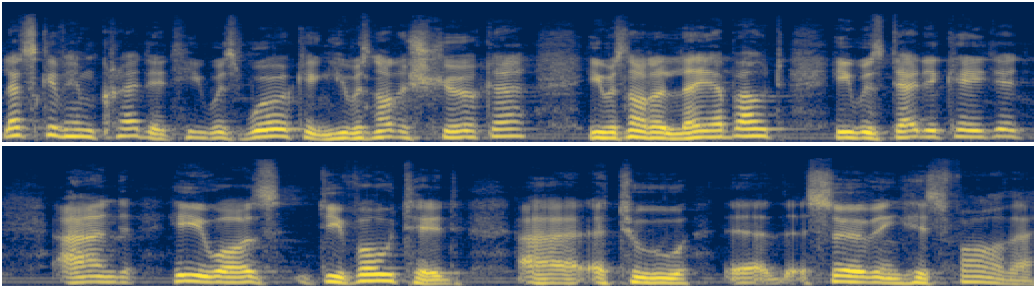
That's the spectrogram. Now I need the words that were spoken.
let's give him credit. He was working. He was not a shirker. He was not a layabout. He was dedicated and he was devoted uh, to uh, serving his father.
